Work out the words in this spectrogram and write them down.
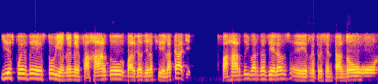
Y después de esto vienen eh, Fajardo, Vargas Lleras y de la calle. Fajardo y Vargas Lleras eh, representando un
